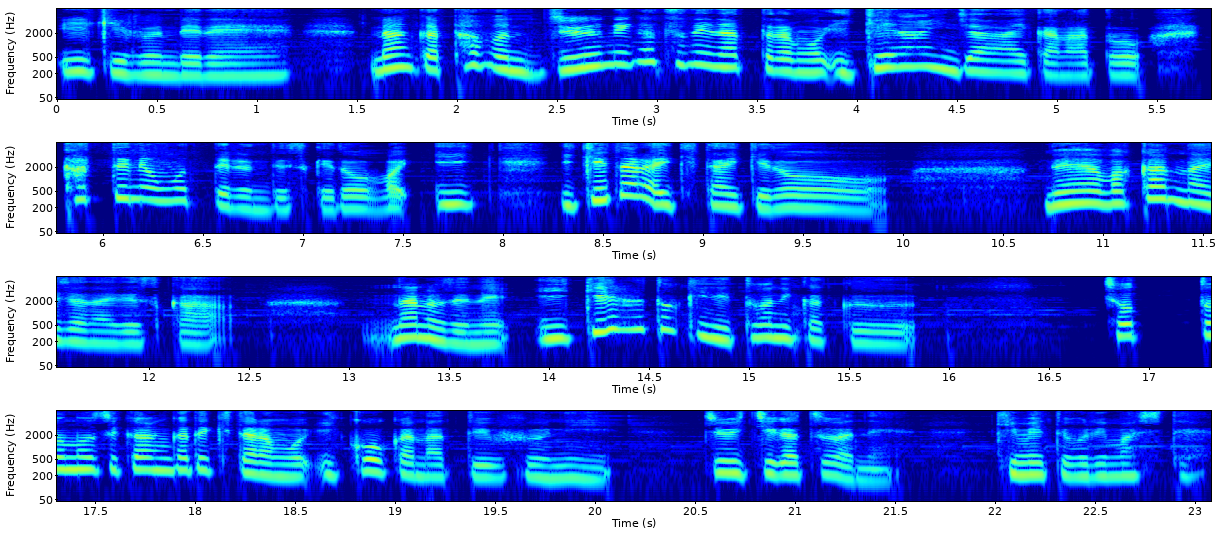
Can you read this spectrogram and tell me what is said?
いい気分でね。なんか多分12月になったらもう行けないんじゃないかなと、勝手に思ってるんですけど、まあ、い、行けたら行きたいけど、ねわかんないじゃないですか。なのでね、行ける時にとにかく、ちょっとの時間ができたらもう行こうかなっていう風に、11月はね、決めておりまして。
